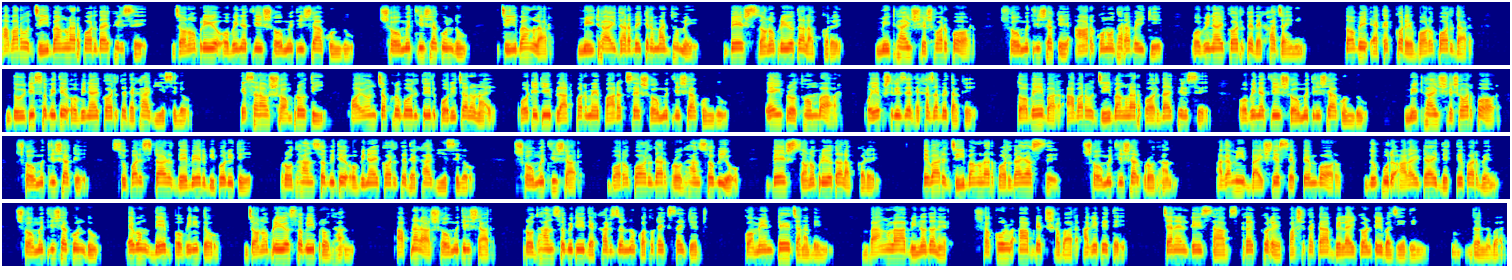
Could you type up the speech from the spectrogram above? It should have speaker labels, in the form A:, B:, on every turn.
A: আবারও জি বাংলার পর্দায় ফিরছে জনপ্রিয় অভিনেত্রী সৌমিত্রিষা কুণ্ডু সৌমিত্রিষা কুণ্ডু জি বাংলার মিঠাই ধারাবাহিকের মাধ্যমে বেশ জনপ্রিয়তা লাভ করে। মিঠাই শেষ হওয়ার পর সৌমিত্রিষাকে আর কোনো ধারাবাহিকে অভিনয় করতে দেখা যায়নি। তবে এক এক করে বড় পর্দার দুইটি ছবিতে অভিনয় করতে দেখা গিয়েছিল। এছাড়াও সম্প্রতি অয়ন চক্রবর্তীর পরিচালনায় ওটিটি প্ল্যাটফর্মে পা রাখছে সৌমিত্রিষা কুণ্ডু এই প্রথমবার ওয়েব সিরিজে দেখা যাবে তাকে। তবে এবার আবারও জি বাংলার পর্দায় ফিরছে অভিনেত্রী সৌমিত্রিষা কুণ্ডু। মিঠাই শেষ হওয়ার পর সৌমিত্রিষাকে সুপারস্টার দেবের বিপরীতে প্রধান ছবিতে অভিনয় করতে দেখা গিয়েছিল। সৌমিত্রিষার বড় পর্দার প্রধান ছবিও বেশ জনপ্রিয়তা লাভ করে। এবার জি বাংলার পর্দায় আসছে সৌমিত্রিষার প্রধান। আগামী বাইশে সেপ্টেম্বর দুপুর আড়াইটায় দেখতে পারবেন সৌমিত্রিষা কুণ্ডু এবং দেব অভিনীত জনপ্রিয় ছবি প্রধান। আপনারা সৌমিত্রিষার প্রধান ছবিটি দেখার জন্য কতটা এক্সাইটেড কমেন্টে জানাবেন। বাংলা বিনোদনের সকল আপডেট সবার আগে পেতে চ্যানেলটি সাবস্ক্রাইব করে পাশে থাকা বেল আইকনটি বাজিয়ে দিন। ধন্যবাদ।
